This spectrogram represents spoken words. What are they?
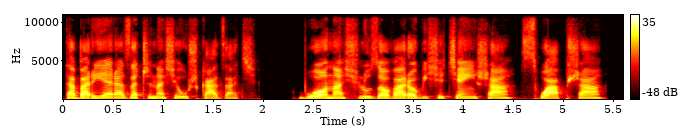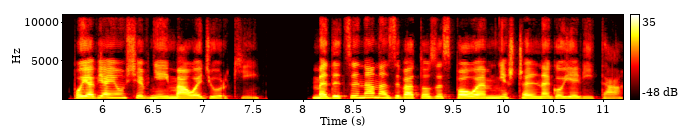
ta bariera zaczyna się uszkadzać. Błona śluzowa robi się cieńsza, słabsza, pojawiają się w niej małe dziurki. Medycyna nazywa to zespołem nieszczelnego jelita.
